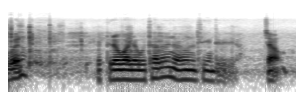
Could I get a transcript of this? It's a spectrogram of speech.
Bueno, espero que os haya gustado y nos vemos en el siguiente vídeo. Chao.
